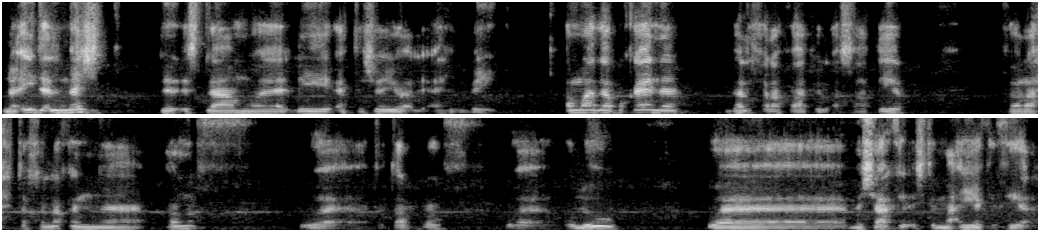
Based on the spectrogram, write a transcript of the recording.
نعيد المجد للإسلام وللتشيع لأهل البيت. أما إذا بقينا بهالخرافات والأساطير فراح تخلق لنا عنف وتطرف وغلو ومشاكل اجتماعية كثيرة.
